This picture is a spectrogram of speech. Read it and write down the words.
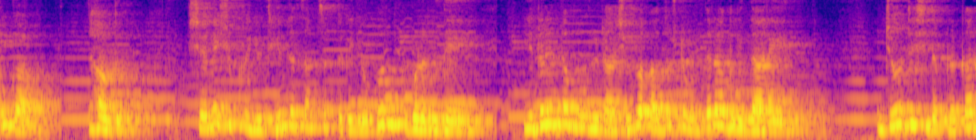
ಯೋಗ. ಹೌದು, ಶನಿ ಶುಕ್ರ ಯುದ್ಧಿಯಿಂದ ಸಂಸಪ್ತಕ ಯೋಗ ರೂಪುಗೊಳ್ಳಲಿದೆ. ಇದರಿಂದ ಮೂರು ರಾಶಿಗಳು ಅದೃಷ್ಟವಂತರಾಗಲಿದ್ದಾರೆ. ಜ್ಯೋತಿಷ್ಯದ ಪ್ರಕಾರ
